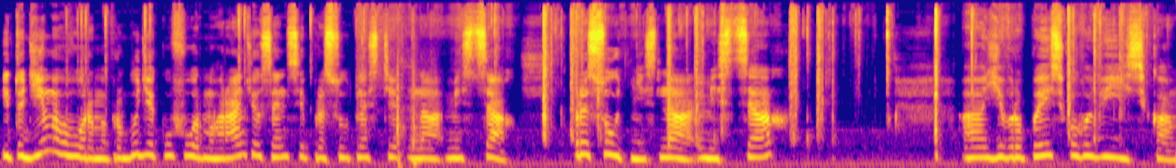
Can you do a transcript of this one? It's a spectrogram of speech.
І тоді ми говоримо про будь-яку форму гарантії у сенсі присутності на місцях. Присутність на місцях е, європейського війська.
